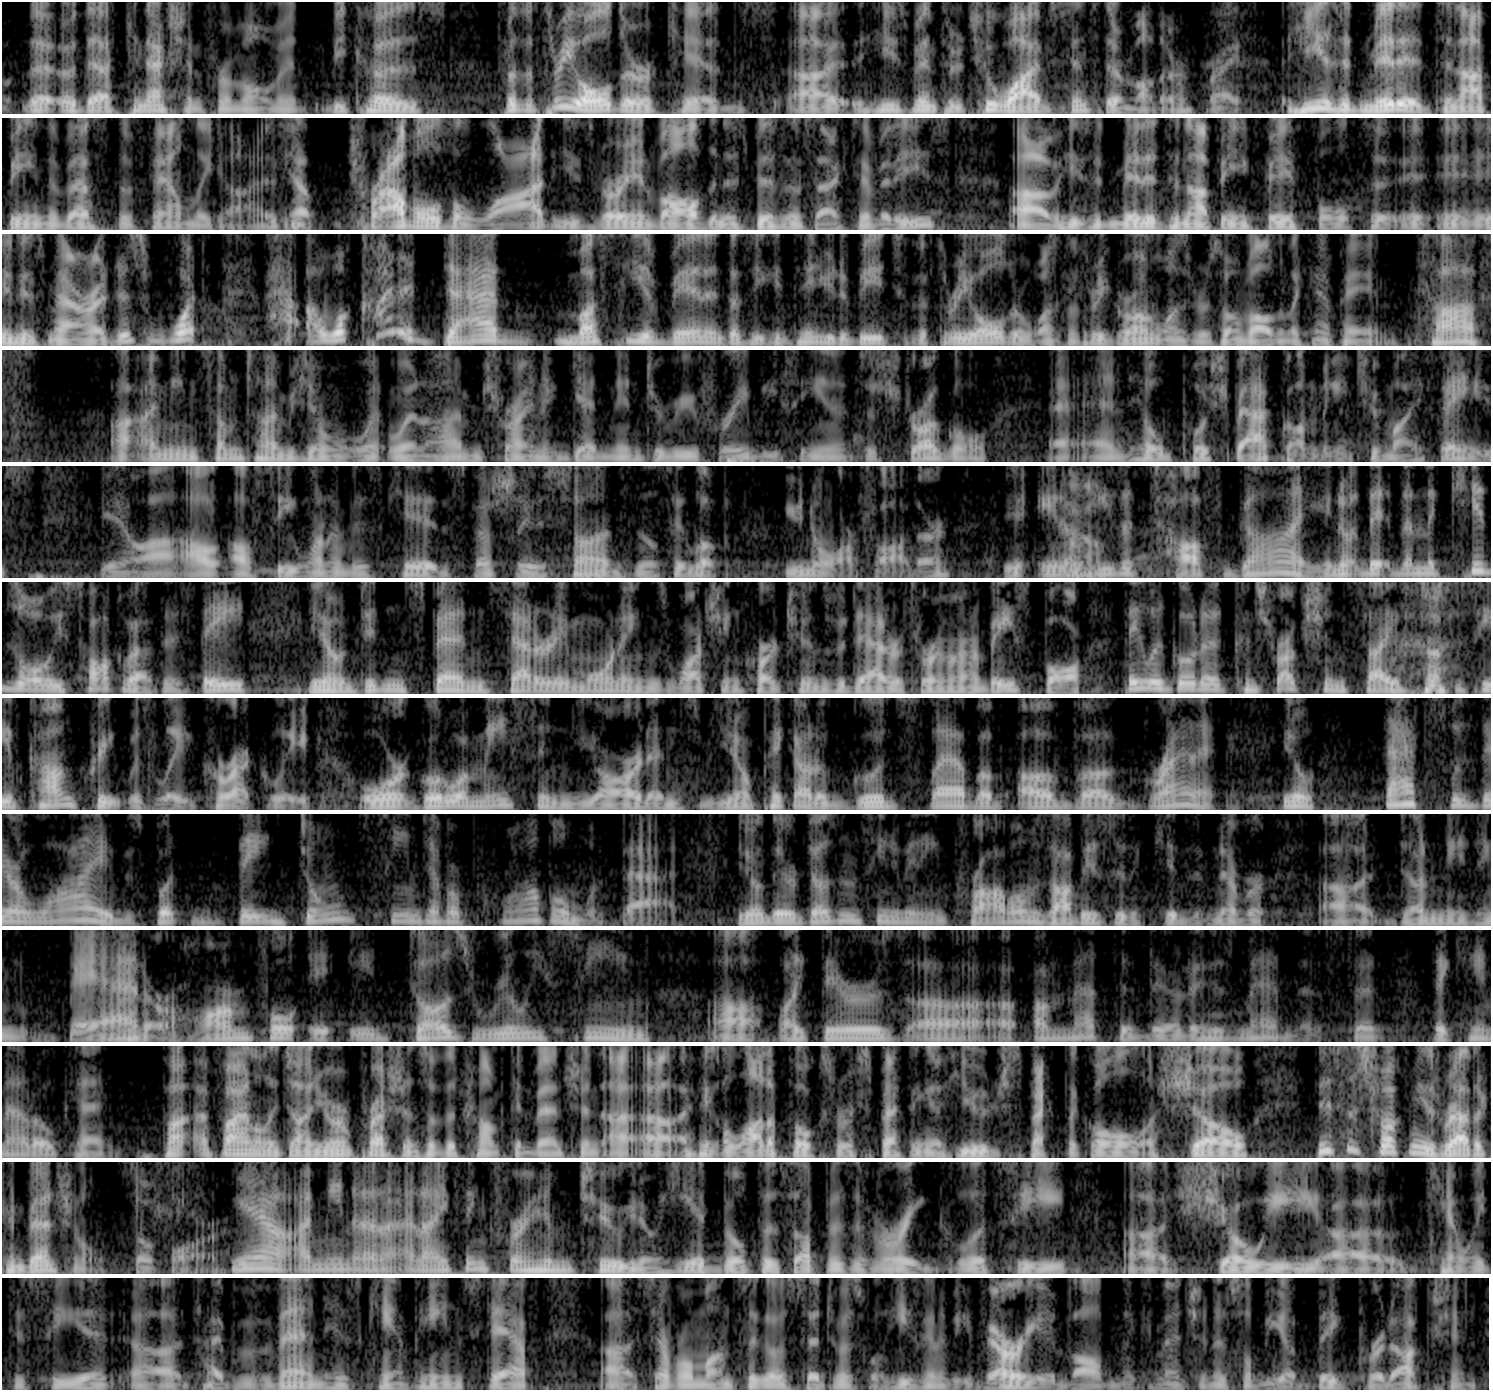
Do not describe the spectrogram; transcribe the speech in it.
the, that connection for a moment because for the three older kids, uh, he's been through two wives since their mother. Right. He is admitted to not being the best of family guys. Yep. He travels a lot. He's very involved in his business activities. Uh, he's admitted to not being faithful to in, in his marriages. What how, what kind of dad must he have been, and does he continue to be to the three older ones, the three grown ones who are so involved in the campaign? tough. I mean, sometimes you know when, when I'm trying to get an interview for ABC and it's a struggle, a- and he'll push back on me to my face. You know, I'll I'll see one of his kids, especially his sons, and they'll say, "Look, you know our father. You, you know Yeah. he's a tough guy." You know, they, then the kids always talk about this. They, you know, didn't spend Saturday mornings watching cartoons with dad or throwing around a baseball. They would go to construction sites just to see if concrete was laid correctly, or go to a mason yard and you know pick out a good slab of of uh, granite. You know, that's was their lives but they don't seem to have a problem with that. You know there doesn't seem to be any problems. Obviously the kids have never uh, done anything bad or harmful. It, it does really seem uh, like there's uh, a method there to his madness that they came out okay Finally, John, your impressions of the Trump convention. I, I- think a lot of folks were expecting a huge spectacle, a show. This has struck me as rather conventional so far. Yeah, I mean, and, and I think for him too, you know, he had built this up as a very glitzy, uh, showy, uh, can't wait to see it uh, type of event. His campaign staff uh, several months ago said to us, "Well, he's going to be very involved in the convention. This will be a big production."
